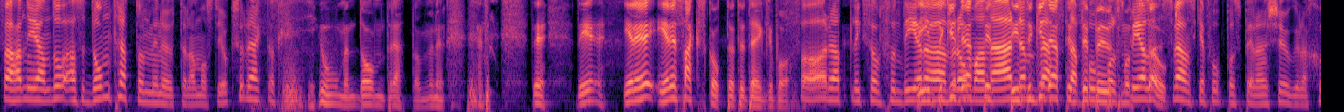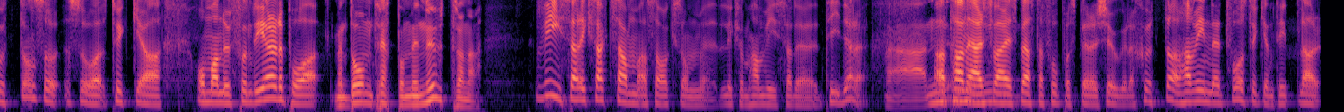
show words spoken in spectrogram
För han är ju ändå, alltså de 13 minuterna måste ju också räknas in. Jo, men de 13 minuter. det, det, är, det, är det saxskottet du tänker på? För att liksom fundera över om man Guidettis- är är den bästa fotbollsspelaren, svenska fotbollsspelaren 2017 så, så tycker jag, om man nu funderade på, Men de 13 minuterna, visar exakt samma sak som liksom han visade tidigare. ah, Att han är Sveriges bästa fotbollsspelare 2017. Han vinner två stycken titlar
